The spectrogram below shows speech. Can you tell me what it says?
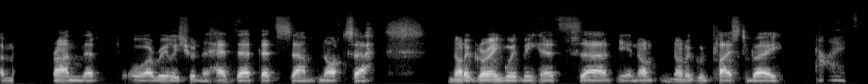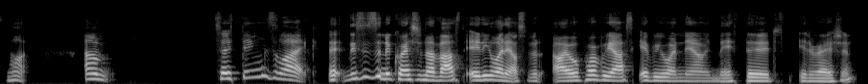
a, run that, oh, I really shouldn't have had that. That's um, not, uh, not agreeing with me. It's uh, yeah, not not a good place to be. No, it's not. Um, so things like uh, this isn't a question I've asked anyone else, but I will probably ask everyone now in their third iteration.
